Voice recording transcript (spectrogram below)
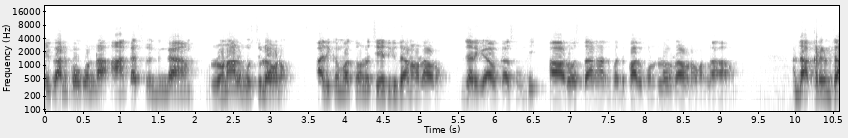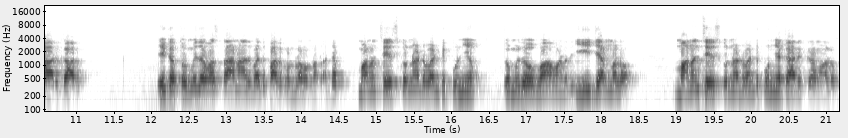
మీకు అనుకోకుండా ఆకస్మికంగా రుణాలు వసూలు అవ్వడం అధిక మొత్తంలో చేతికి ధనం రావడం జరిగే అవకాశం ఉంది. ఆరో స్థానాధిపతి పదకొండులోకి రావడం వల్ల. అంటే అక్కడి నుంచి ఆరు ఆరు ఇక తొమ్మిదవ స్థానాధిపతి పదకొండులో ఉన్నాడు. అంటే మనం చేసుకున్నటువంటి పుణ్యం తొమ్మిదవ భావం అనేది ఈ జన్మలో మనం చేసుకున్నటువంటి పుణ్య కార్యక్రమాలు.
